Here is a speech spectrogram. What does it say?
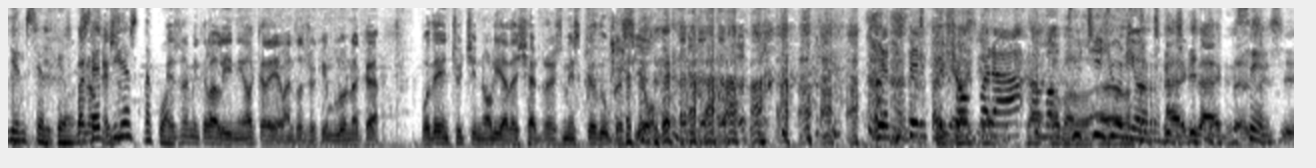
i en Sergio. Bueno, set és, dies de cua. És una mica la línia, el que deia abans el Joaquim Luna, que poder en Xuxi no li ha deixat res més que educació. I en Sergio això ho farà amb el Chuchi Júnior. Exacte, Sí. sí, sí.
